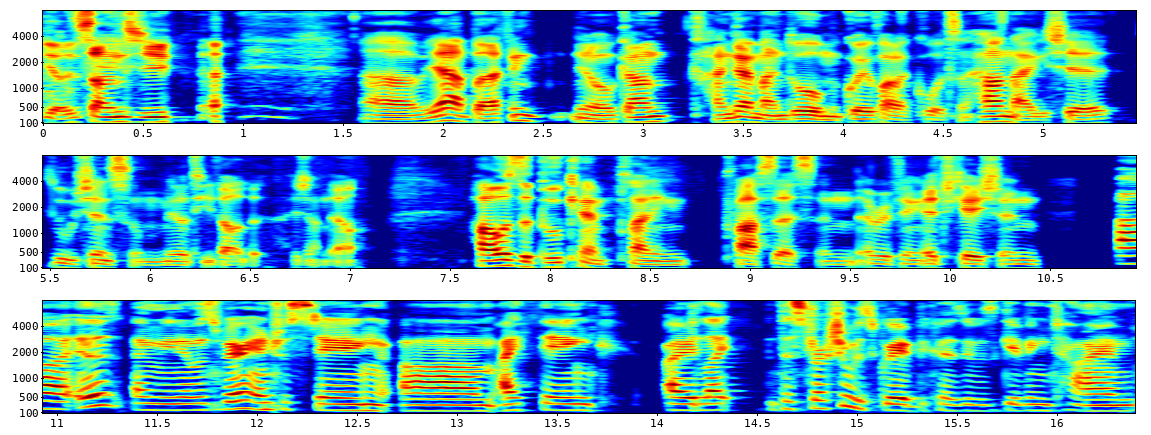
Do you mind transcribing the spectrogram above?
有商机。呃、y e a h but I think you know 刚刚涵盖蛮多我们规划的过程，还有哪一些路线是我们没有提到的，还想聊？How was the bootcamp planning process and everything? Education? Uh, it was. I mean, it was very interesting. Um, I think I like the structure was great because it was giving time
